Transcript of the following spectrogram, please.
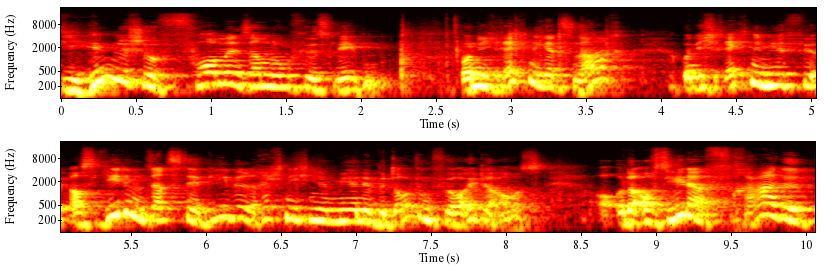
die himmlische Formelsammlung fürs Leben. Und ich rechne jetzt nach und ich rechne mir für, aus jedem Satz der Bibel rechne ich mir eine Bedeutung für heute aus. Oder aus jeder Frage,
